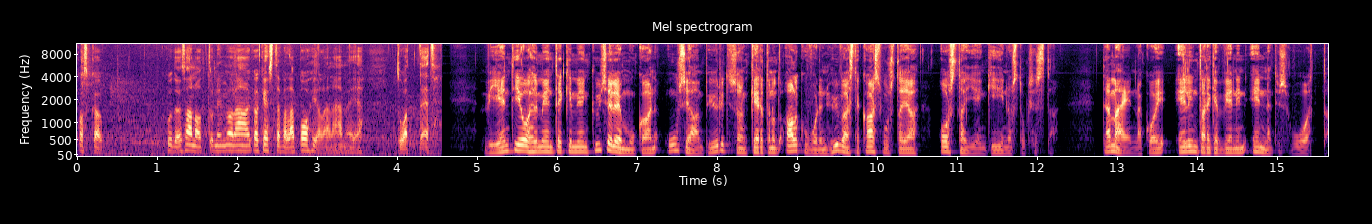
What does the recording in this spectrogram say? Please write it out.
koska kuten sanottu, niin me ollaan aika kestävällä pohjalla nämä meidän tuotteet. Vientiohjelmien tekemien kyselyjen mukaan useampi yritys on kertonut alkuvuoden hyvästä kasvusta ja ostajien kiinnostuksesta. Tämä ennakoi elintarvikeviennin ennätysvuotta.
